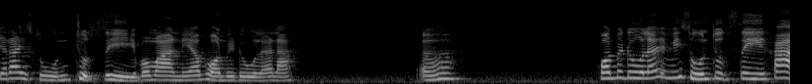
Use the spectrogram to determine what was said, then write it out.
จะได้ศูนย์จุดสี่ประมาณเนี้ย พรไปดูแล้วนะ เออ พรไปดูแล้วจะมีศูนย์จุดสี่ค่ะ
